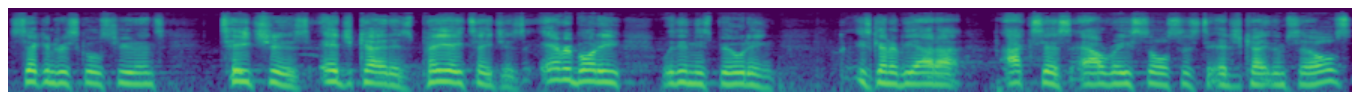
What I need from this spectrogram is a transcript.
secondary school students, teachers, educators, PE teachers, everybody within this building is going to be able to access our resources to educate themselves.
